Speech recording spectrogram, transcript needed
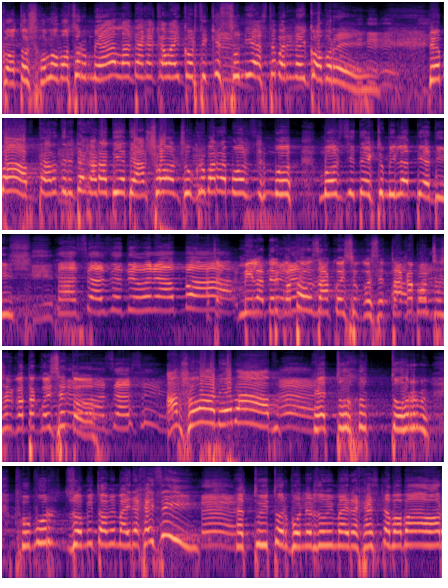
গত ষোলো বছর মেলা টাকা কামাই করছি কিছু নিয়ে আসতে পারি নাই কবরে। এ বাপ তাড়াতাড়ি টাকাটা দিয়ে দে। আর শোন শুক্রবারে মসজি- মসজিদে একটু মিলাদ দিয়ে দিস। আচ্ছা আচ্ছা দেবো রে আব্বা। মিলাদের কথাও যা কইছে কইছে। টাকা পঞ্চাশের কথা কইছে তো। আচ্ছা আচ্ছা। আর শোন এ বাপ হ্যাঁ। তো তোর ফুপুর জমি তো আমি মাইরা খাইছি। হ্যাঁ। তুই তোর বোনের জমি মাইরা খাইস না বাবা আর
